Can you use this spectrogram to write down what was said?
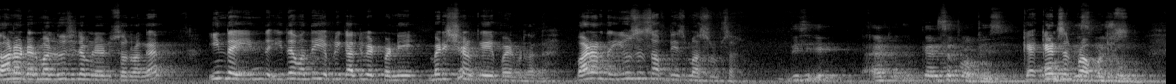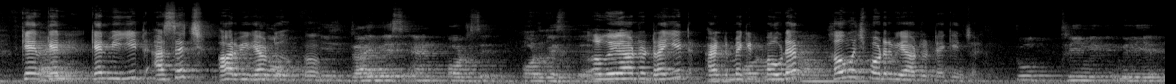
கானோடர்மா லூசிடம்னு சொல்கிறாங்க இந்த இந்த இதை வந்து எப்படி கல்டிவேட் பண்ணி மெடிசனலுக்கு பயன்படுத்தாங்க what are the uses of these mushroom sir This is at cancer properties. Ca- cancer This properties. mushroom. Can can And can we eat as such or we have to? no, uh, is dry waste and powder sa- powder waste. uh, we have to dry it and make it powder. How much powder we have to take in, sir? Two, three milli, milli,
